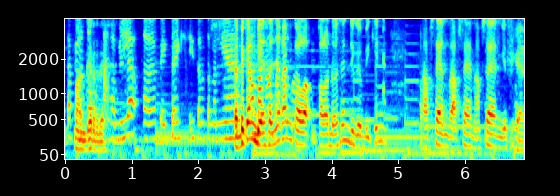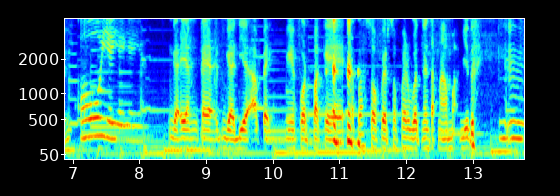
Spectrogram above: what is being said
Tapi mager untung, deh. alhamdulillah eh, baik-baik sih teman-temannya. tapi kan Aman, biasanya aman, kan kalau kalau dosen juga bikin absen absen absen gitu kan Oh iya iya iya. iya. nggak yang kayak nggak dia apa effort pakai apa software software buat ngacak nama gitu Mm-mm,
